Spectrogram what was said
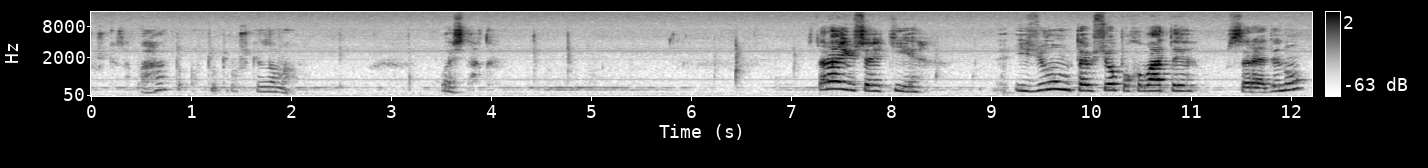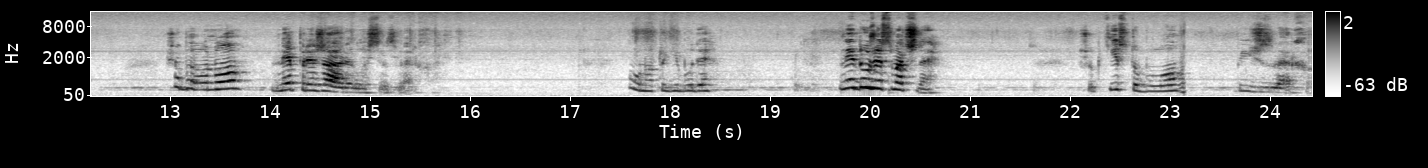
Трошки забагато, а тут трошки замало. Ось так. Стараюся ті ізюм та все поховати всередину, щоб воно не прижарилося зверху. Воно тоді буде не дуже смачне, щоб тісто було більш зверху.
